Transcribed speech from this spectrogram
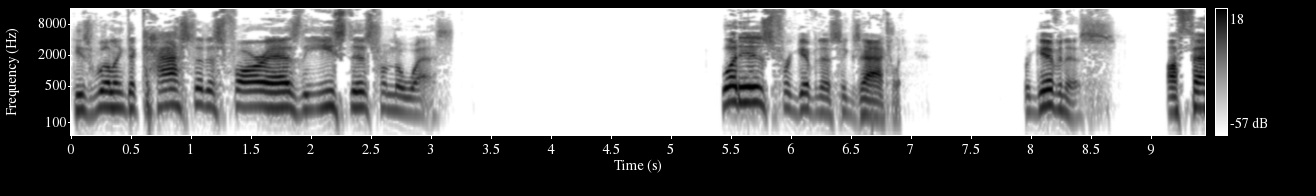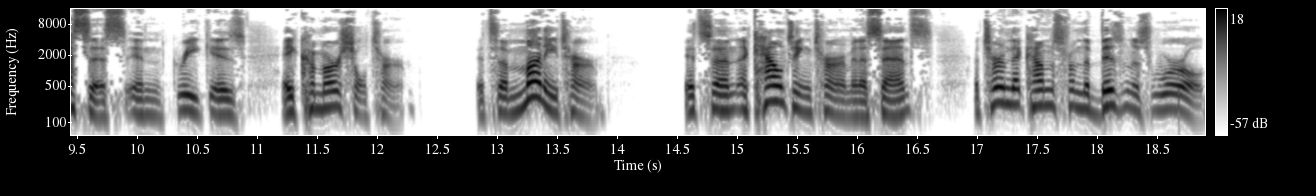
He's willing to cast it as far as the east is from the west. What is forgiveness exactly? Forgiveness, aphesis in Greek, is a commercial term. It's a money term. It's an accounting term, in a sense, a term that comes from the business world.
